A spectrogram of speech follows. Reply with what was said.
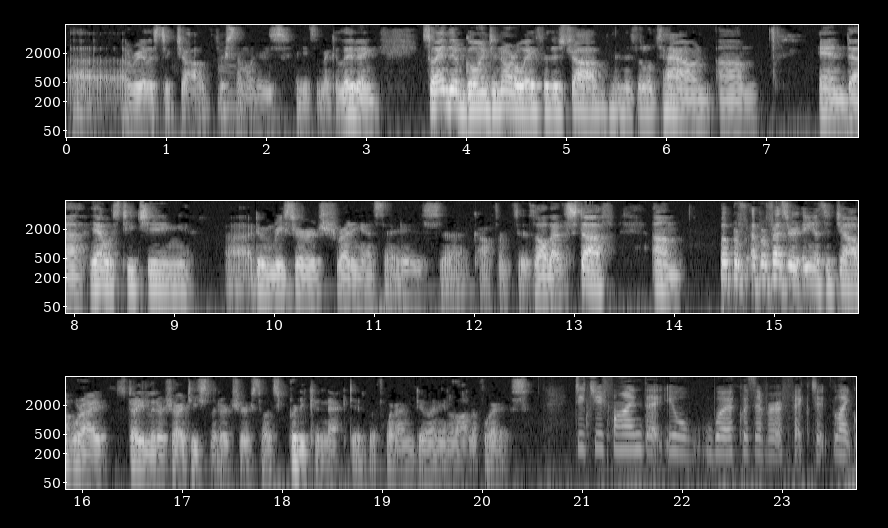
uh, a realistic job for someone who's who needs to make a living. So I ended up going to Norway for this job in this little town, um, and uh, yeah, I was teaching, uh, doing research, writing essays, uh, conferences, all that stuff. Um, but a professor, you know, it's a job where I study literature, I teach literature, so it's pretty connected with what I'm doing in a lot of ways. Did you find that your work was ever affected? Like,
